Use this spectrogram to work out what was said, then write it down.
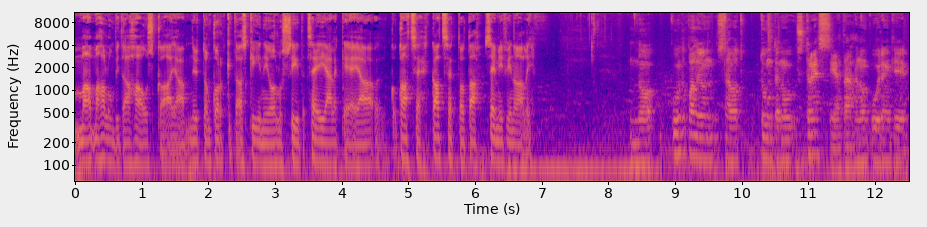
mä, mä haluan pitää hauskaa ja nyt on korkki taas kiinni ollut siitä, sen jälkeen ja katse, katse tota semifinaali. No kuinka paljon sä oot tuntenut stressiä? Tämähän on kuitenkin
